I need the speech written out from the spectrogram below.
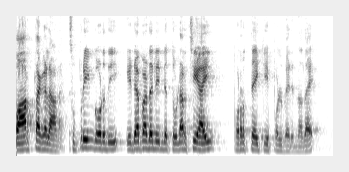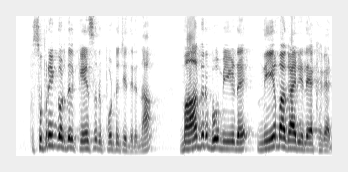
വാർത്തകളാണ് സുപ്രീം കോടതി ഇടപെടലിന്റെ തുടർച്ചയായി പുറത്തേക്ക് ഇപ്പോൾ വരുന്നത്. സുപ്രീം കോടതിയിൽ കേസ് റിപ്പോർട്ട് ചെയ്തിരുന്ന മാതൃഭൂമിയുടെ നിയമകാര്യ ലേഖകൻ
